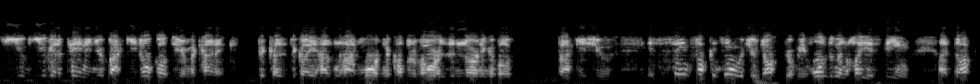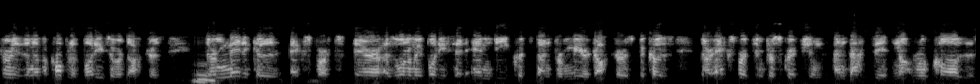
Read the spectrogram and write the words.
you you get a pain in your back, you don't go to your mechanic because the guy hasn't had more than a couple of hours in learning about back issues. It's the same fucking thing with your doctor. We hold them in high esteem. A doctor is, and I have a couple of buddies who are doctors, mm. they're medical experts. They're, as one of my buddies said, MD could stand for mere doctors because they're experts in prescription, and that's it, not root causes.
